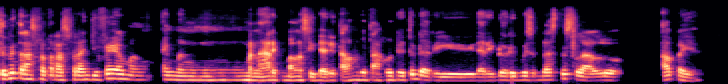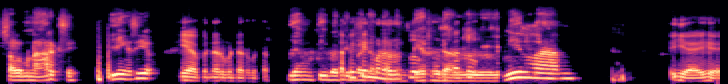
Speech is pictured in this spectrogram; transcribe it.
tapi transfer-transferan Juve emang emang menarik banget sih dari tahun ke tahun. Itu dari dari 2011 tuh selalu apa ya selalu menarik sih. Iya gak sih yuk? Iya benar benar benar yang tiba-tiba tapi Vin menurut lu dari tuh, Milan. Iya iya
